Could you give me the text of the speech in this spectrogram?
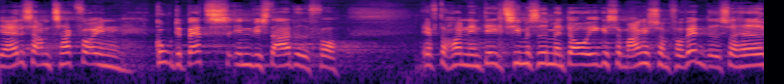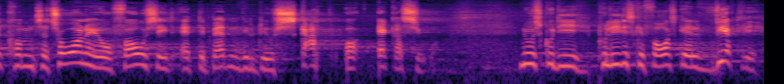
jer alle sammen tak for en god debat, inden vi startede for efterhånden en del timer siden, men dog ikke så mange som forventet, så havde kommentatorerne jo forudset, at debatten ville blive skarp og aggressiv. Nu skulle de politiske forskelle virkelig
